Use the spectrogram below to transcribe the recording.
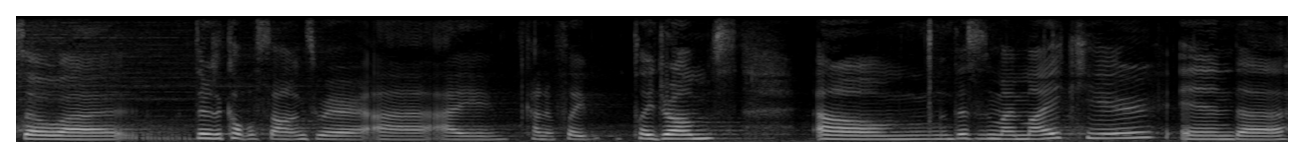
So uh, there's a couple songs where uh, I kind of play play drums. Um, this is my mic here, and uh,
